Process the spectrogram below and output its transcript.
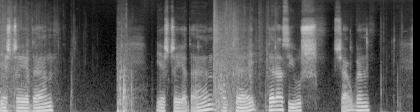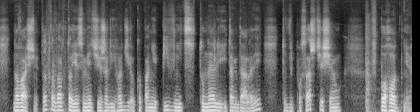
Jeszcze jeden. Jeszcze jeden. Ok. Teraz już chciałbym. No właśnie, to co warto jest mieć, jeżeli chodzi o kopanie piwnic, tuneli i tak dalej, to wyposażcie się w pochodnie.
